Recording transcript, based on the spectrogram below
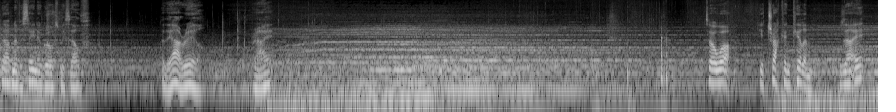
But I've never seen a ghost myself. But they are real, right? So what? You track and kill him? Is that it?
